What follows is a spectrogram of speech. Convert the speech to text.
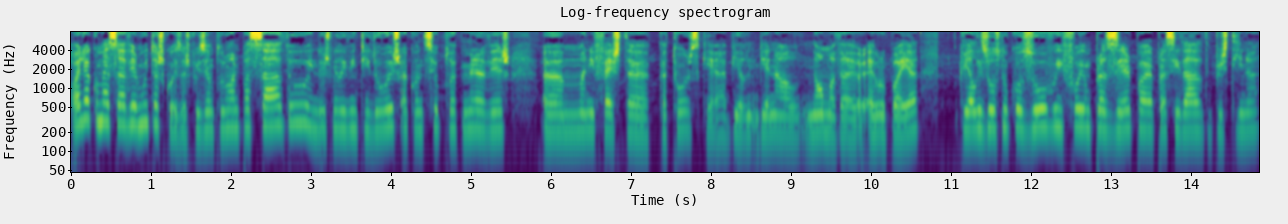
Olha, começa a haver muitas coisas. Por exemplo, no ano passado, em 2022, aconteceu pela primeira vez a Manifesta 14, que é a Bienal Nómada Europeia. Realizou-se no Kosovo e foi um prazer para, para a cidade de Pristina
